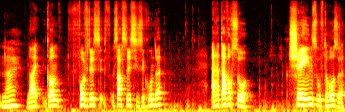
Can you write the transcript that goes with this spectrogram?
Nein. Nein, gone 35, 36 Sekunden. Er hat einfach so Chains auf der Hose.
